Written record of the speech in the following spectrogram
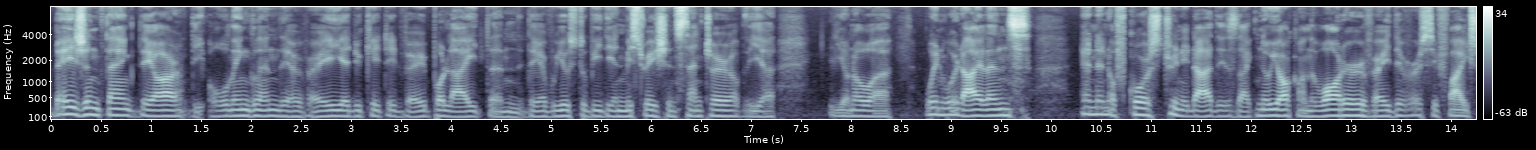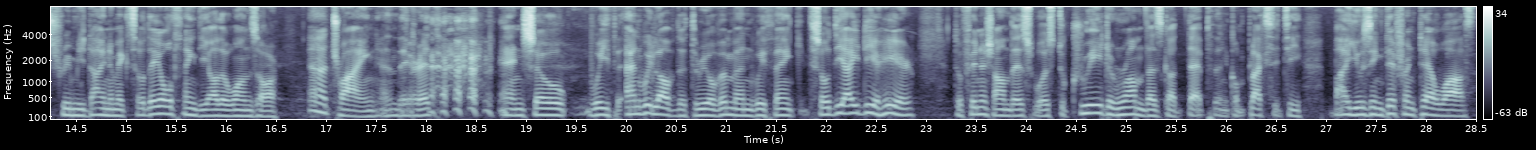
Bajan think they are the old England. They are very educated, very polite, and they have used to be the administration center of the, uh, you know, uh, Windward Islands. And then, of course, Trinidad is like New York on the water, very diversified, extremely dynamic. So they all think the other ones are uh, trying, and they're it. and so we th- and we love the three of them, and we think so. The idea here to finish on this was to create a rum that's got depth and complexity by using different terroirs,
